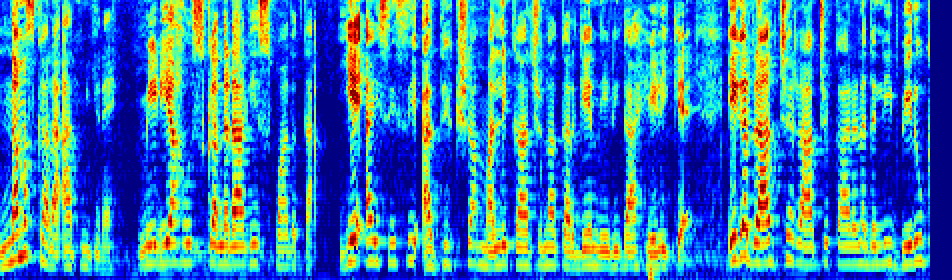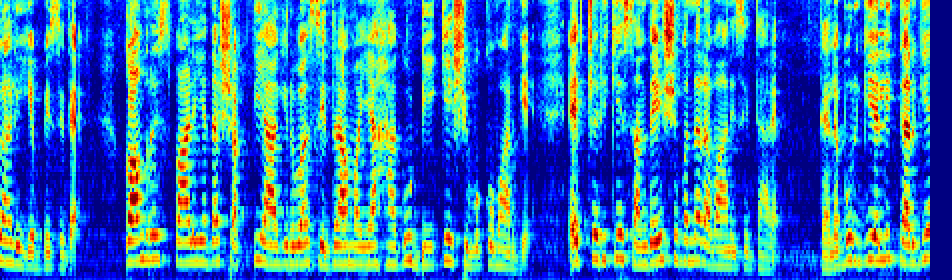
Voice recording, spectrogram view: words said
ನಮಸ್ಕಾರ ಆತ್ಮೀಯರೇ. ಮೀಡಿಯಾ ಹೌಸ್ ಕನ್ನಡಗೆ ಸ್ವಾಗತ. ಎಐಸಿಸಿ ಅಧ್ಯಕ್ಷ ಮಲ್ಲಿಕಾರ್ಜುನ ಖರ್ಗೆ ನೀಡಿದ ಹೇಳಿಕೆ. ಈಗ ರಾಜ್ಯ ರಾಜಕಾರಣದಲ್ಲಿ ಬಿರುಗಾಳಿ ಎಬ್ಬಿಸಿದೆ. ಕಾಂಗ್ರೆಸ್ ಪಾಳೆಯದ ಶಕ್ತಿಯಾಗಿರುವ ಸಿದ್ದರಾಮಯ್ಯ ಹಾಗೂ ಡಿಕೆ ಶಿವಕುಮಾರ್ಗೆ ಎಚ್ಚರಿಕೆ ಸಂದೇಶವನ್ನು ರವಾನಿಸಿದ್ದಾರೆ. ಕಲಬುರಗಿಯಲ್ಲಿ ಖರ್ಗೆ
